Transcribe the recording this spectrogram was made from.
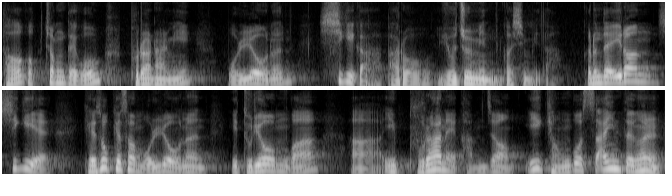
더 걱정되고 불안함이 몰려오는 시기가 바로 요즘인 것입니다. 그런데 이런 시기에 계속해서 몰려오는 이 두려움과 아, 이 불안의 감정, 이 경고 사인 등을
